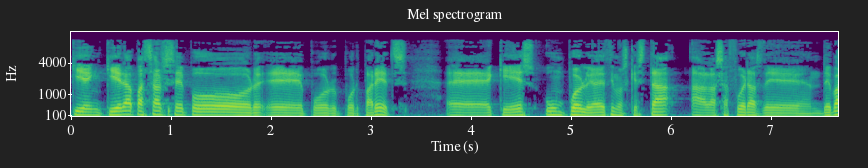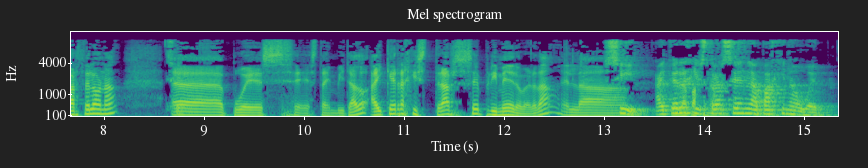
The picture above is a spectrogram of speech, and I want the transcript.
Quien quiera pasarse por, eh, por, por Parets, eh, que es un pueblo, ya decimos, que está a las afueras de, de Barcelona, Sí. eh, pues eh, está invitado. Hay que registrarse primero, ¿verdad? En la, Sí, hay que en la página registrarse en la página web,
